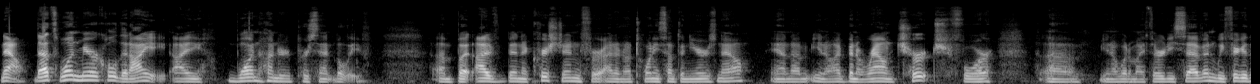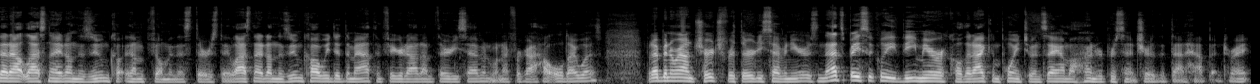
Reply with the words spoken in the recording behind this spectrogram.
Now, that's one miracle that I, I 100% believe. Um, but I've been a Christian for I don't know twenty something years now, and I'm you know I've been around church for uh, you know what am I 37? We figured that out last night on the Zoom call. I'm filming this Thursday. Last night on the Zoom call, we did the math and figured out I'm 37 when I forgot how old I was. But I've been around church for 37 years, and that's basically the miracle that I can point to and say I'm 100% sure that that happened. Right?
